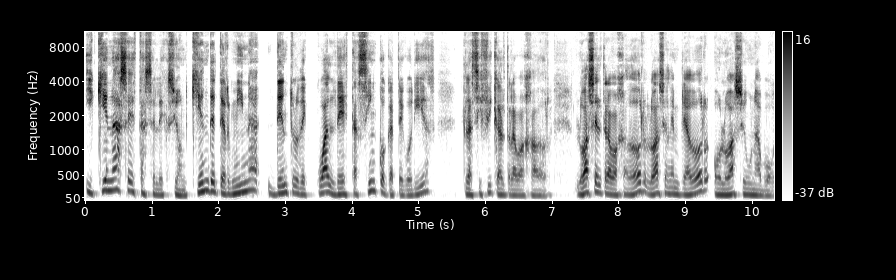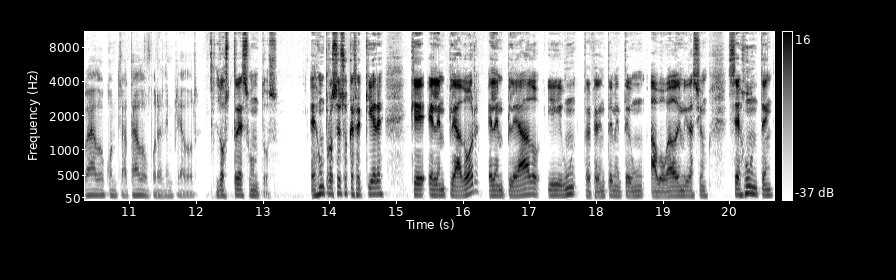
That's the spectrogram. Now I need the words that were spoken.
¿Y quién hace esta selección? ¿Quién determina dentro de cuál de estas cinco categorías clasifica al trabajador? ¿Lo hace el trabajador, lo hace el empleador o lo hace un abogado contratado por el empleador? Los tres juntos. Es un proceso que requiere que el empleador, el empleado y un, preferentemente un abogado de inmigración, se junten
